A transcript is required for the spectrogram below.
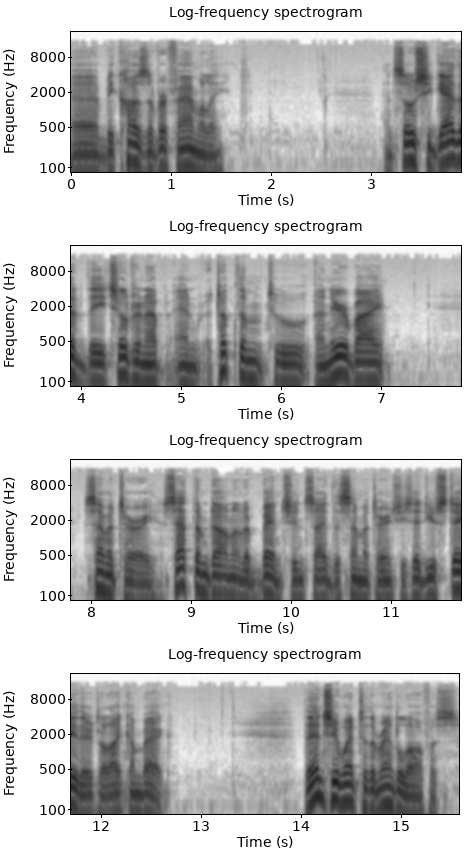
uh, because of her family. And so she gathered the children up and took them to a nearby cemetery, sat them down on a bench inside the cemetery, and she said, You stay there till I come back. Then she went to the rental office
